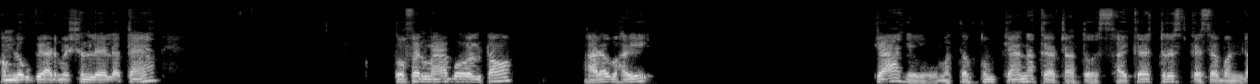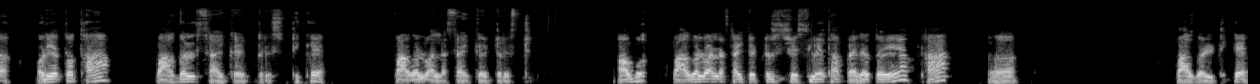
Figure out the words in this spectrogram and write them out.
हम लोग भी एडमिशन ले लेते हैं। तो फिर मैं बोलता हूँ, अरे भाई, क्या है मतलब तुम कहना क्या चाहते हो साइकेट्रिस्ट कैसे बन जा और ये तो था पागल साइकेट्रिस्ट ठीक है? पागल वाला साइकेट्रिस्ट अब पागल वाला साइकेट्रिस्ट इसलिए था, पहले तो ये था पागल ठीक है?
